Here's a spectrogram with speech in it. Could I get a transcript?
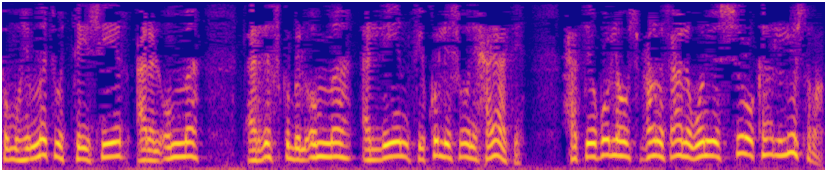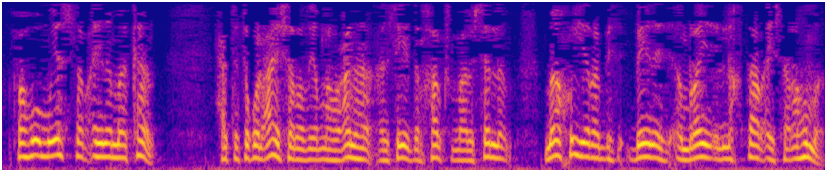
فمهمته التيسير على الأمة الرفق بالأمة اللين في كل شؤون حياته حتى يقول له سبحانه وتعالى ونيسرك لليسرى فهو ميسر أينما كان. حتى تقول عائشة رضي الله عنها عن سيد الخلق صلى الله عليه وسلم ما خير بين أمرين إلا اختار أيسرهما.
